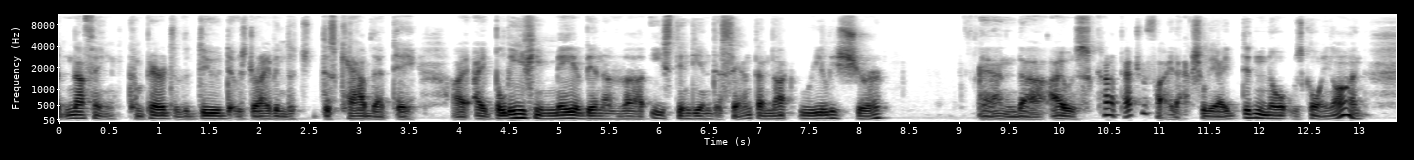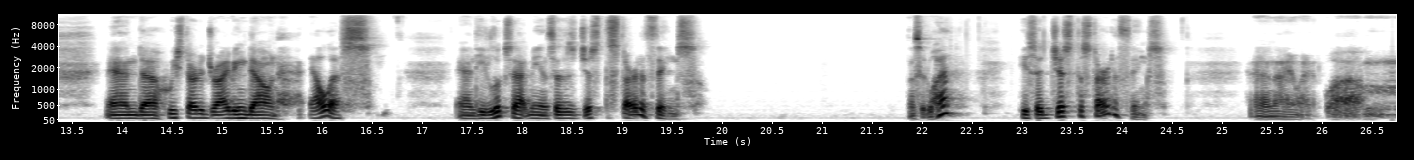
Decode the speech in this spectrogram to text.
but nothing compared to the dude that was driving the, this cab that day. I, I, believe he may have been of uh, East Indian descent. I'm not really sure. And uh, I was kind of petrified, actually. I didn't know what was going on. And uh, we started driving down Ellice, and he looks at me and says, Just the start of things. I said, What? He said, Just the start of things. And I went, Well, um,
